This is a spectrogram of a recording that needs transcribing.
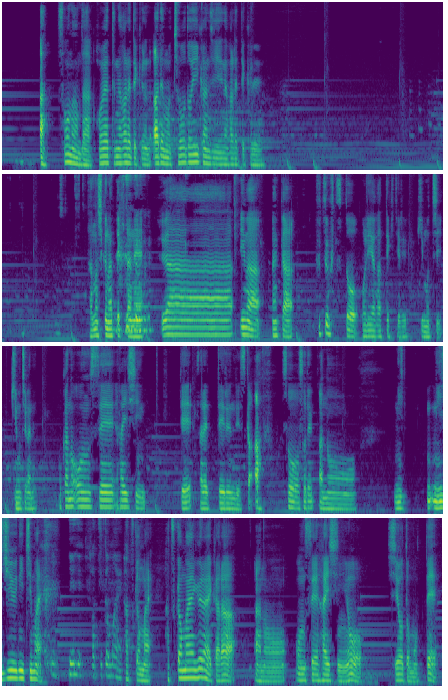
あ、そうなんだ。こうやって流れてくるんだ。あ、でもちょうどいい感じに流れてくる。楽しくなってきたね。うわー、今、なんか、ふつふつと盛り上がってきてる気持ち、気持ちがね。他の音声配信でされてるんですか？あ、そう、それ、あのー、に、20日前。20日前。20日前。20日前ぐらいから、あの、音声配信をしようと思って、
